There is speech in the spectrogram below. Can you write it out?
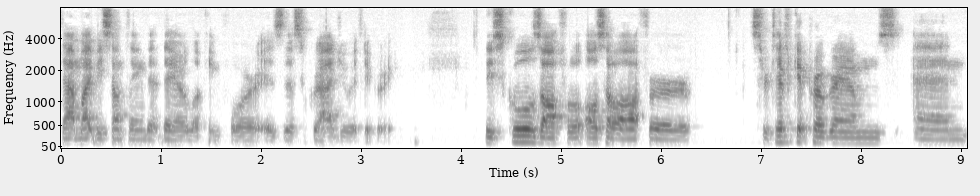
that might be something that they are looking for is this graduate degree. These schools also offer certificate programs and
